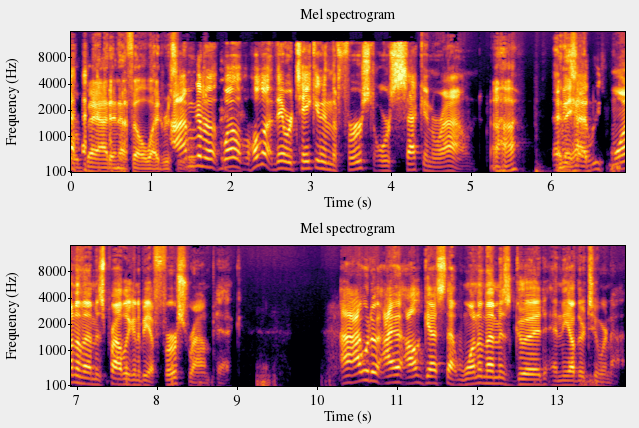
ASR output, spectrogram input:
or bad NFL wide receivers? I'm gonna. Well, hold on. They were taken in the first or second round. Uh huh. and they had at least one of them is probably going to be a first round pick. I would. I, I'll guess that one of them is good and the other two are not.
